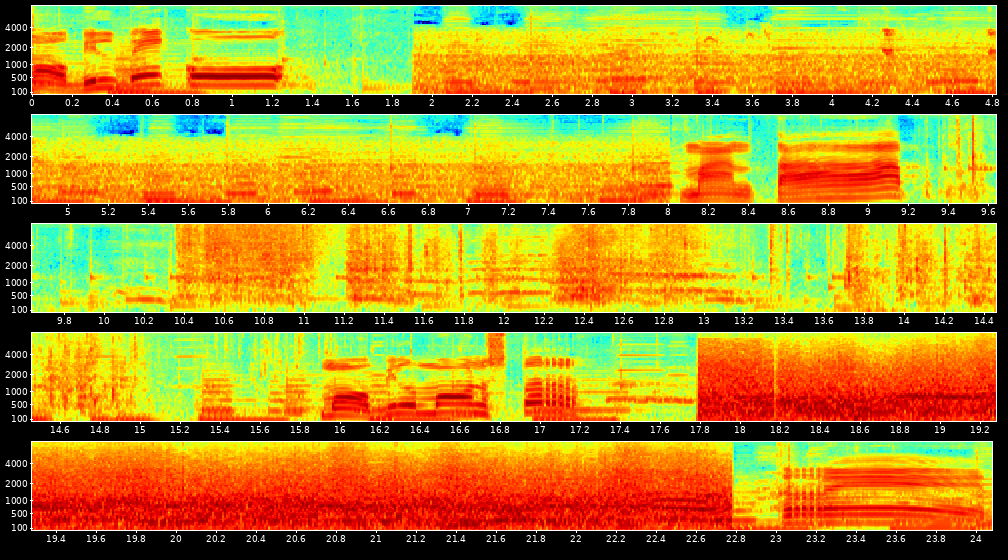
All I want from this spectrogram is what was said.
Mobil beko. Mantap. Mobil monster. Keren.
